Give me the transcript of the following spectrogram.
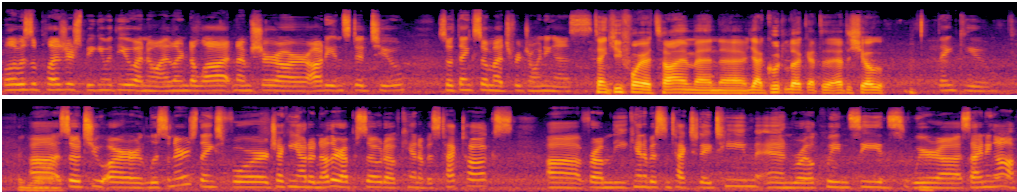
Well, it was a pleasure speaking with you. I know I learned a lot, and I'm sure our audience did too. So thanks so much for joining us. Thank you for your time, and uh, yeah, good luck at the at the show. Thank you. Thank you Uh, so, to our listeners, thanks for checking out another episode of Cannabis Tech Talks uh, from the Cannabis and Tech Today team and Royal Queen Seeds. We're uh, signing off.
